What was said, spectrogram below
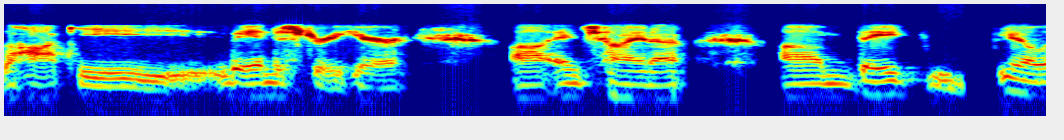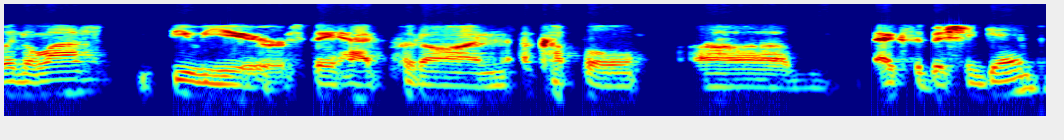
the hockey the industry here uh, in China. Um, they, you know, in the last few years, they had put on a couple um, exhibition games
